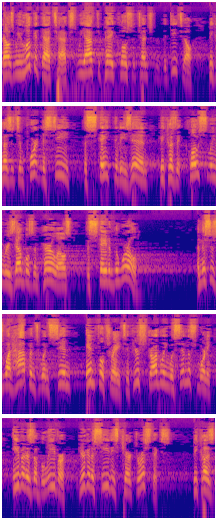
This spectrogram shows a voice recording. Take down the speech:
Now, as we look at that text, we have to pay close attention to the detail because it's important to see the state that he's in because it closely resembles and parallels the state of the world. And this is what happens when sin infiltrates. If you're struggling with sin this morning, even as a believer, you're going to see these characteristics because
